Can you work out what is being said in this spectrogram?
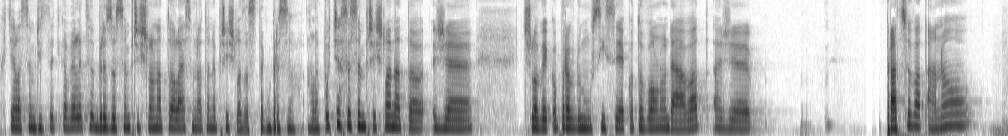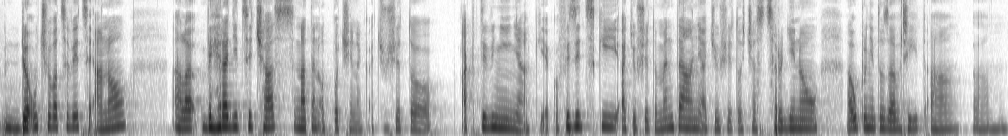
chtěla jsem říct, teďka velice brzo jsem přišla na to, ale já jsem na to nepřišla zase tak brzo. Ale po čase jsem přišla na to, že člověk opravdu musí si jako to volno dávat a že pracovat ano, doučovat se věci ano, ale vyhradit si čas na ten odpočinek, ať už je to aktivní, nějaký jako fyzický, ať už je to mentálně, ať už je to čas s rodinou a úplně to zavřít a um,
